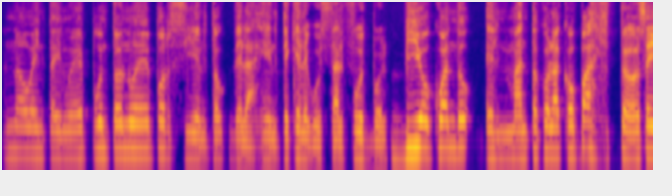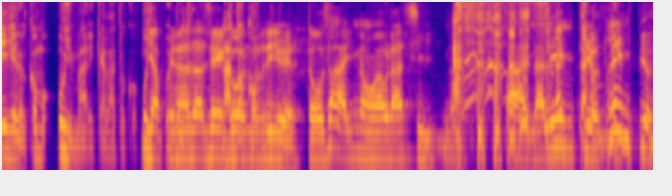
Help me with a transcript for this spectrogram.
99.9% de la gente que le gusta el fútbol vio cuando el man tocó la Copa y todos se dijeron como, uy, marica, la tocó. Uy, Y apenas hace gol tocó". River. Todos, ay, no, ahora sí. No. Ay, la limpios, limpios.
